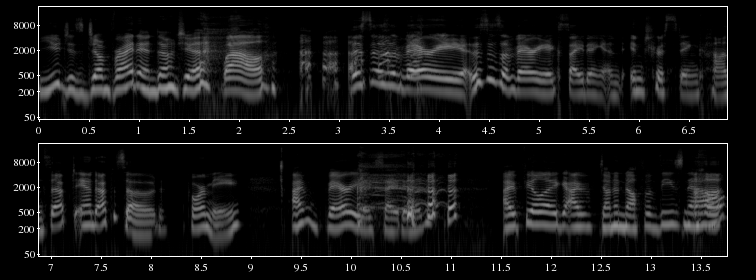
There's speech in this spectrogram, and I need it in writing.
You just jump right in, don't you? Well, this is a very this is a very exciting and interesting concept and episode for me. I'm very excited. I feel like I've done enough of these now Uh-huh,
